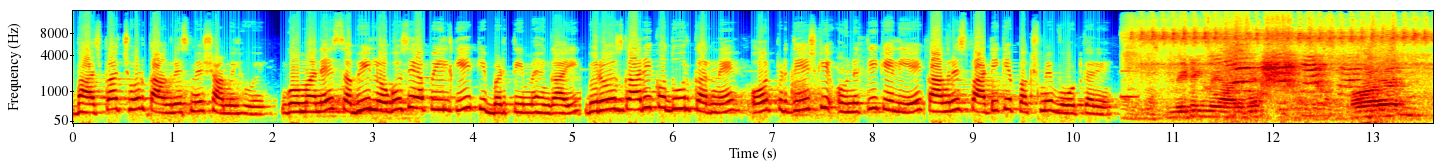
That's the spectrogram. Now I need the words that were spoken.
भाजपा छोड़ कांग्रेस में शामिल हुए। गोमा ने सभी लोगों से अपील की कि बढ़ती महँगाई, बेरोजगारी को दूर करने और प्रदेश की उन्नति के लिए कांग्रेस पार्टी के पक्ष में वोट करें। मीटिंग में आए हैं और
